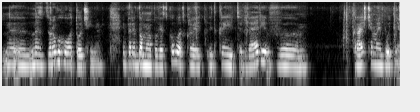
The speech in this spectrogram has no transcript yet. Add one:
нездорового оточення. І перед вами обов'язково відкриються двері в краще майбутнє.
